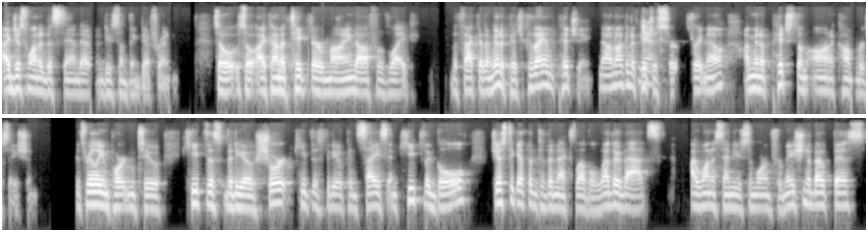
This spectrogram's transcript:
I just wanted to stand out and do something different. So so I kind of take their mind off of like the fact that I'm going to pitch because I am pitching. Now I'm not going to pitch yeah. a service right now. I'm going to pitch them on a conversation. It's really important to keep this video short, keep this video concise, and keep the goal just to get them to the next level. Whether that's I want to send you some more information about this,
